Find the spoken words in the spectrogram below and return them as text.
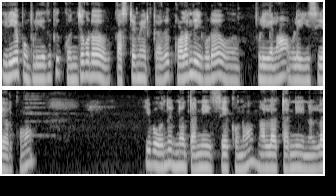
இடியாப்பம் புளியறதுக்கு கொஞ்சம் கூட கஷ்டமே இருக்காது. குழந்தைய கூட புளியலாம் அவ்வளோ ஈஸியாக இருக்கும். இப்போ வந்து இன்னும் தண்ணி சேர்க்கணும். நல்லா தண்ணி நல்லா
